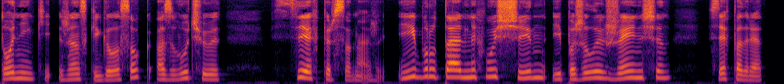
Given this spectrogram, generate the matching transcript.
тоненький женский голосок озвучивает всех персонажей. И брутальных мужчин, и пожилых женщин, всех подряд.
